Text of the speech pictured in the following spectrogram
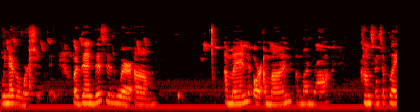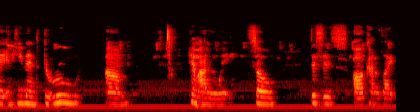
We never worshipped it. But then this is where um Amen or Aman, Aman Ra, comes into play and he then threw um him out of the way. So this is all kind of like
